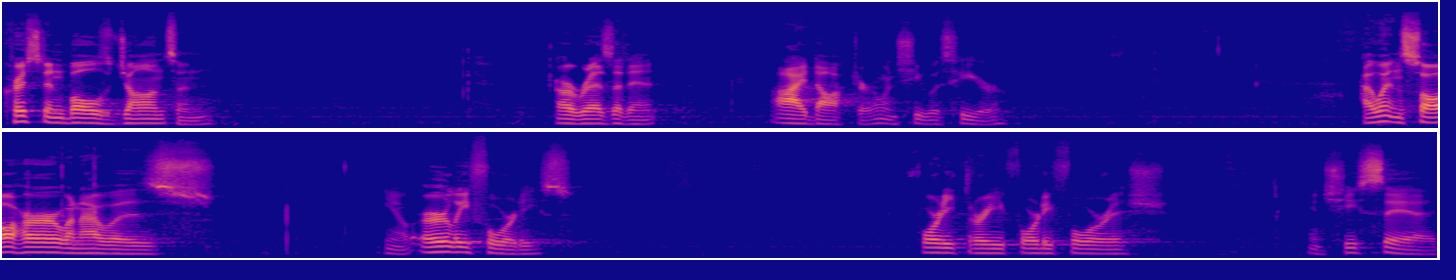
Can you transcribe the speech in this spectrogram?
Kristen Bowles Johnson, our resident eye doctor when she was here. I went and saw her when I was, you know, early 40s, 43, 44 ish. And she said,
